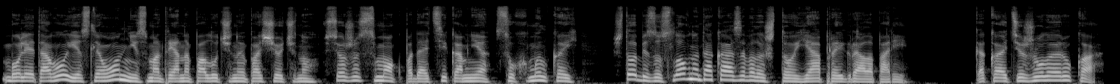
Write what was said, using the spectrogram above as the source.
Более того, если он, несмотря на полученную пощечину, все же смог подойти ко мне с ухмылкой, что, безусловно, доказывало, что я проиграла пари. Какая тяжелая рука.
